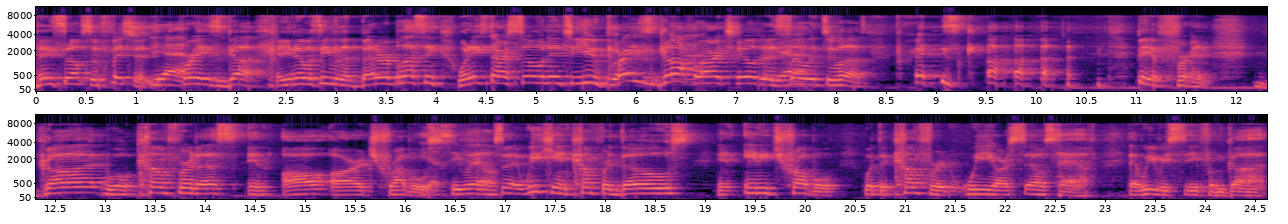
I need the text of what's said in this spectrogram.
They self sufficient. Yeah. Praise God. And you know what's even a better blessing? When they start sowing into you. Praise God for our children to Yeah. sow into us. Praise God. Be a friend. God will comfort us in all our troubles. Yes, He will. So that we can comfort those in any trouble with the comfort we ourselves have that we receive from God.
